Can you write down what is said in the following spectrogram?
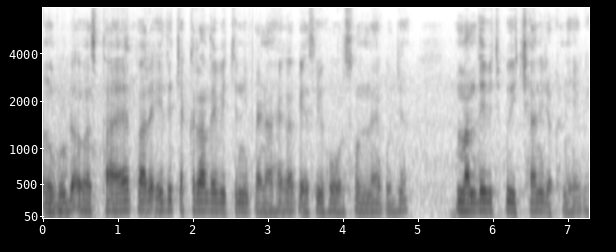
ਗੁੱਡ ਅਵਸਥਾ ਹੈ ਪਰ ਇਹਦੇ ਚੱਕਰਾਂ ਦੇ ਵਿੱਚ ਨਹੀਂ ਪੈਣਾ ਹੈਗਾ ਕਿ ਅਸੀਂ ਹੋਰ ਸੁਣਨਾ ਹੈ ਕੁਝ। ਮਨ ਦੇ ਵਿੱਚ ਕੋਈ ਇੱਛਾ ਨਹੀਂ ਰੱਖਣੀ ਹੈਗੀ।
